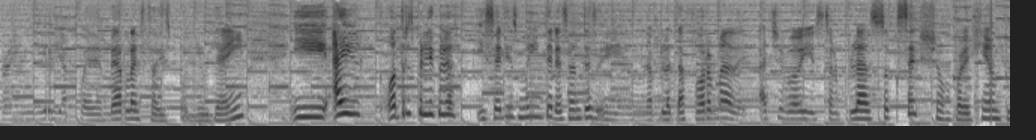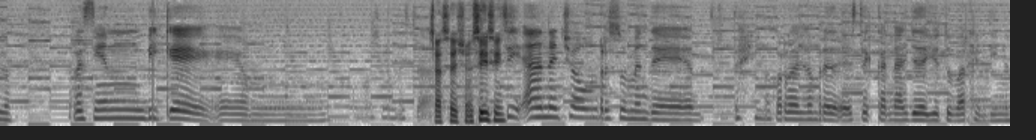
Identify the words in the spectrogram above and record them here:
Prime Video, ya pueden verla, está disponible ahí. Y hay otras películas y series muy interesantes en la plataforma de HBO y Star Plus, Succession, por ejemplo. Recién vi que... eh, ¿Cómo se llama esta? Succession, Sí, sí. Sí, han hecho un resumen de... ay, no me acuerdo el nombre de este canal de YouTube argentino.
